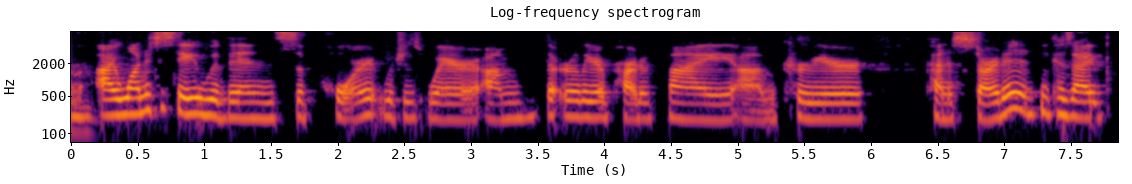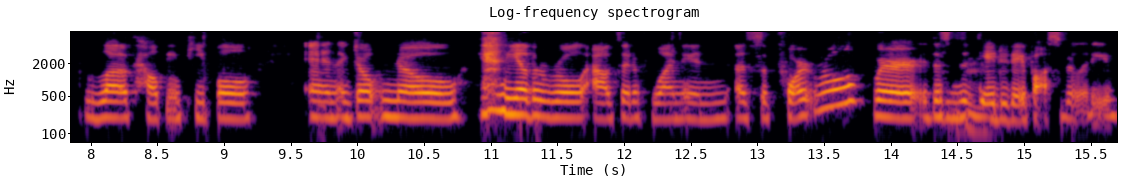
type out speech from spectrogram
mm. I wanted to stay within support, which is where um, the earlier part of my um, career kind of started because I love helping people. And I don't know any other role outside of one in a support role where this is a day to day possibility.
